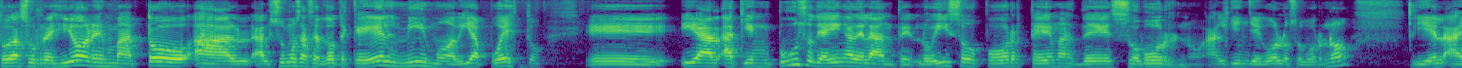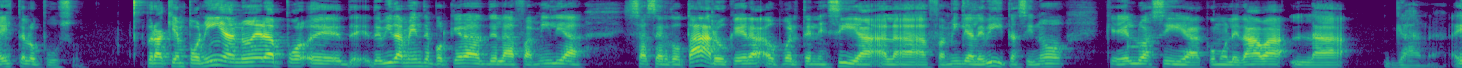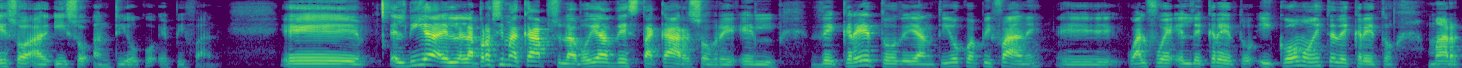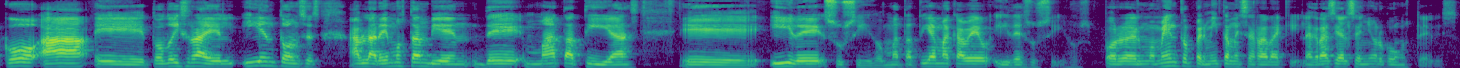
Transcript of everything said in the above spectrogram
todas sus regiones, mató al, sumo sacerdote que él mismo había puesto eh, y a, quien puso de ahí en adelante lo hizo por temas de soborno. Alguien llegó, lo sobornó y él a este lo puso pero a quien ponía no era eh, debidamente porque era de la familia sacerdotal o que era o pertenecía a la familia levita, sino que él lo hacía como le daba la gana. Eso hizo Antíoco Epifanes. Eh, el día, la próxima cápsula voy a destacar sobre el decreto de Antíoco Epifane, eh, cuál fue el decreto y cómo este decreto marcó a eh, todo Israel. Y entonces hablaremos también de Matatías y de sus hijos, Matatías Macabeo y de sus hijos. Por el momento, permítame cerrar aquí. La gracia del Señor con ustedes.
